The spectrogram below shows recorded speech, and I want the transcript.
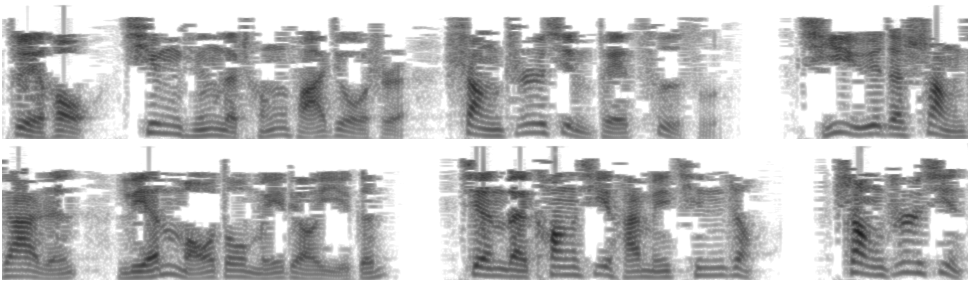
最后，清廷的惩罚就是尚知信被赐死，其余的尚家人连毛都没掉一根。现在康熙还没亲政，尚知信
